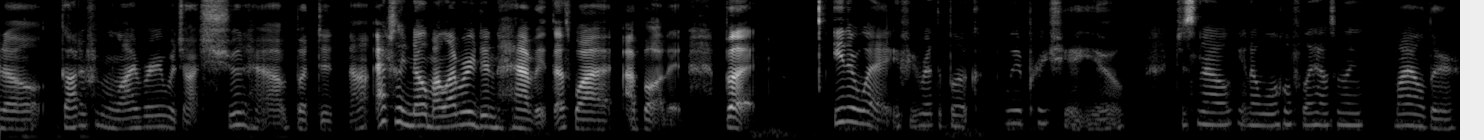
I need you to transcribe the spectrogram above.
know, got it from the library, which I should have, but did not. Actually, no, my library didn't have it. That's why I bought it. But either way, if you read the book, we appreciate you. Just know, you know, we'll hopefully have something milder.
